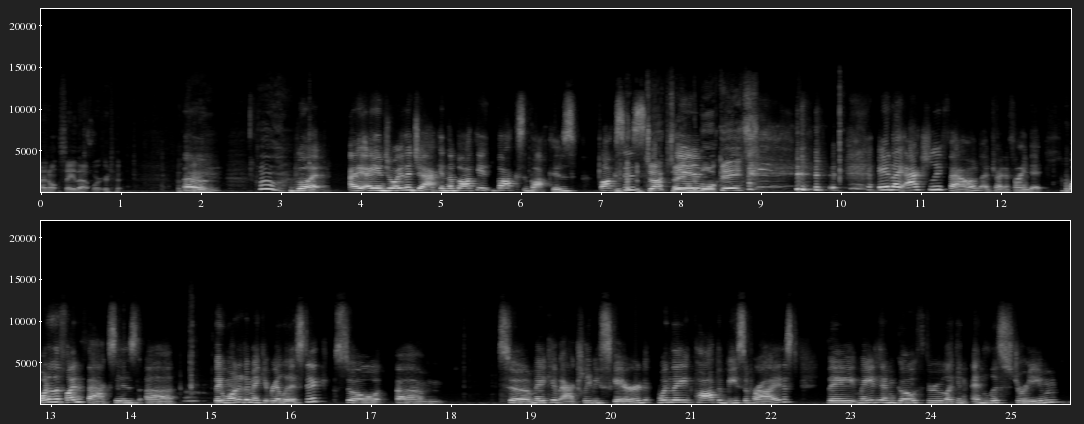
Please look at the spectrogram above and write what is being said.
I don't say that word. Okay. Um, but I, I enjoy the Jack in the bucket box boxes boxes. Jack in the bookcase. and I actually found I'm trying to find it. One of the fun facts is uh, they wanted to make it realistic, so um, to make him actually be scared when they pop and be surprised, they made him go through like an endless stream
